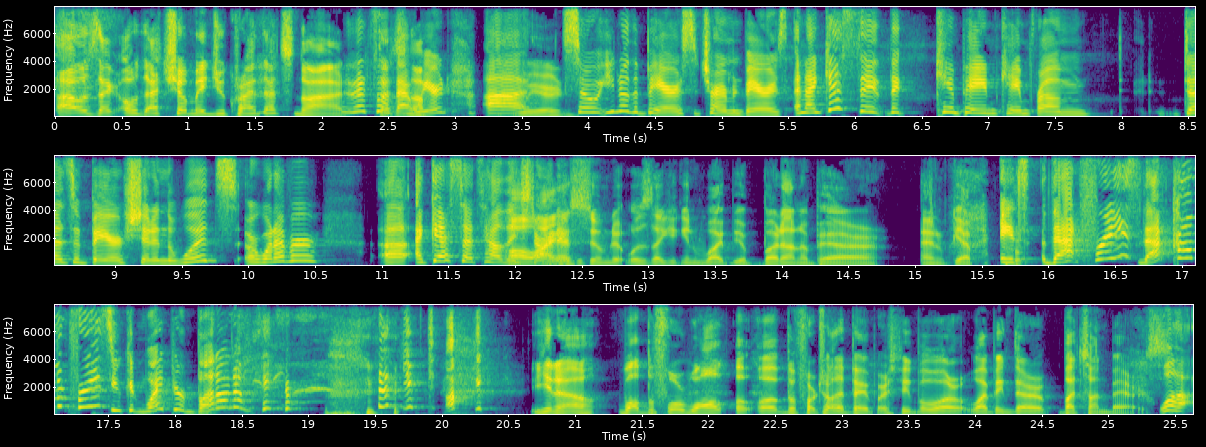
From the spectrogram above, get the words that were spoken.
I was like, oh, that show made you cry. That's not. That's not that weird. Uh, weird. So you know the bears, the Charmin bears, and I guess they, the campaign came from "Does a bear shit in the woods?" or whatever. Uh, I guess that's how they Oh, I assumed it was like you can wipe your butt on a bear and get. it's that phrase, that common phrase. You can wipe your butt on a bear. You know, well before wall uh, uh, before toilet papers, people were wiping their butts on bears. Well,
